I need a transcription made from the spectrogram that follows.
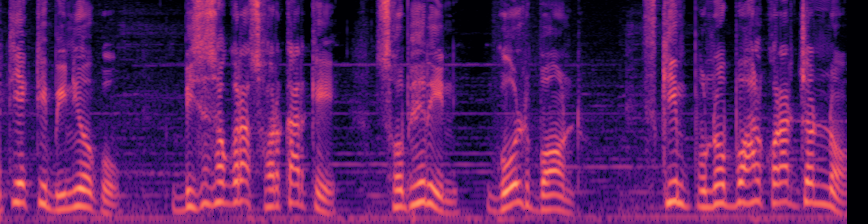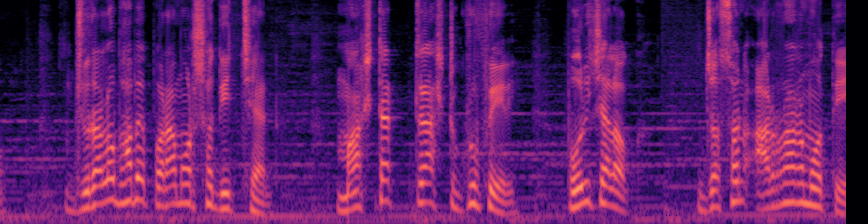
এটি একটি বিনিয়োগও। বিশেষজ্ঞরা সরকারকে সোভেরিন গোল্ড বন্ড স্কিম পুনর্বহাল করার জন্য জোরালোভাবে পরামর্শ দিচ্ছেন মাস্টার ট্রাস্ট গ্রুপের পরিচালক যশন আরোরার মতে,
